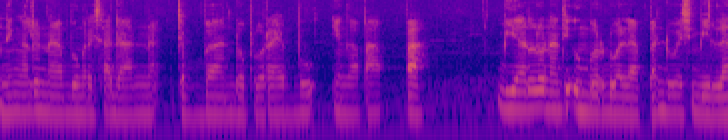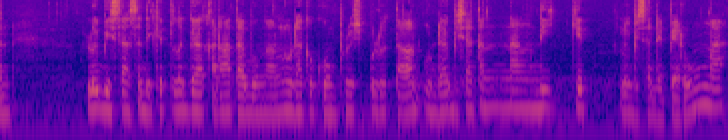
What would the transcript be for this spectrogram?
mending lu nabung reksadana ceban 20 ribu ya nggak apa-apa. Biar lu nanti umur 28 29 lu bisa sedikit lega karena tabungan lu udah kekumpul 10 tahun udah bisa tenang dikit. Lu bisa DP rumah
